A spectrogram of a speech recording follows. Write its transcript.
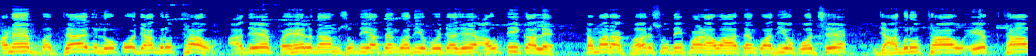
અને બધા જ લોકો જાગૃત થાવ. આજે પહેલગામ સુધી આતંકવાદીઓ પહોંચ્યા છે. આવતીકાલે તમારા ઘર સુધી પણ આવા આતંકવાદીઓ પહોંચશે. જાગૃત થાવ, એક થાવ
